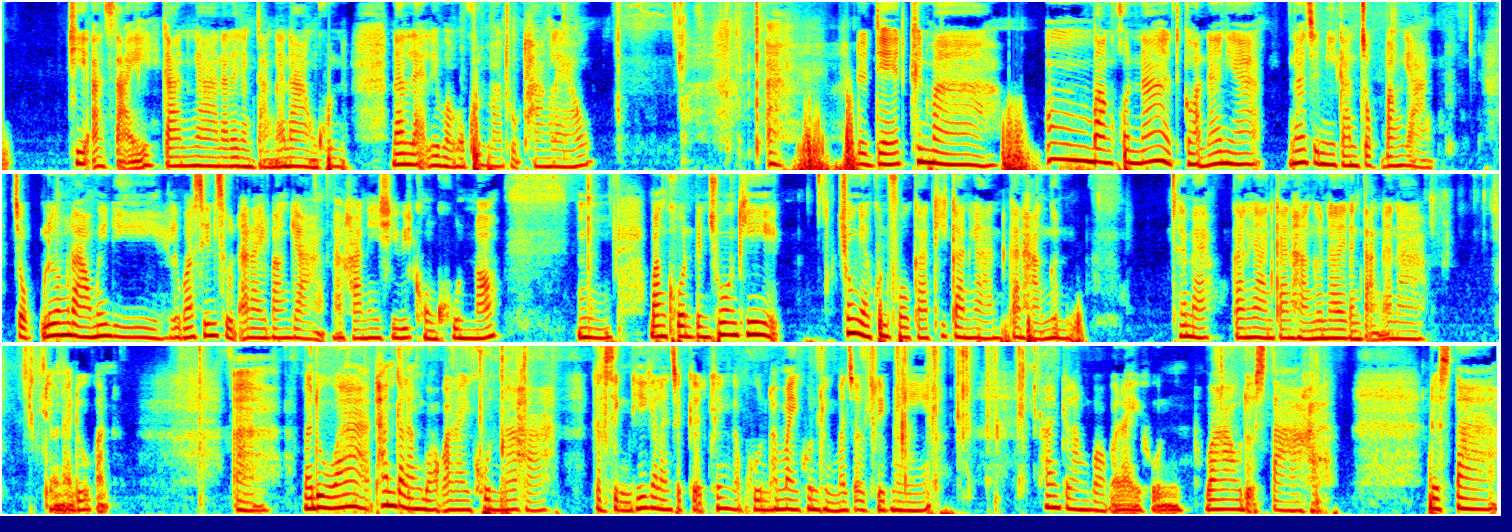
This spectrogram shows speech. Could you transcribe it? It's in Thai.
ที่อาศัยการงานอะไรต่างๆ นานาของคุณ นั่นแหละเลยบอกว่าคุณมาถูกทางแล้วอะ The Date ขึ้นมา อืม บางคนน่าก่อนหน้านี้น่าจะมีการจบบางอย่าง จบเรื่องราวไม่ดี หรือว่าสิ้นสุดอะไรบางอย่างนะคะ ในชีวิตของคุณเนาะอืม บางคนเป็นช่วงที่ช่วงเนี้ยคุณโฟกัสที่การงานการหาเงิน ใช่ไหมการงานการหาเงินอะไรต่าง ๆ นานา ดี๋ยวนะดูก่อน อ่า มาดูว่าท่านกำลังบอกอะไรคุณนะคะ กับสิ่งที่กำลังจะเกิดขึ้นกับคุณทำไมคุณถึงมาเจอคลิปนี้ ท่านกำลังบอกอะไรคุณว้าวเดอะสตาร์ค่ะเดอะสตาร์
